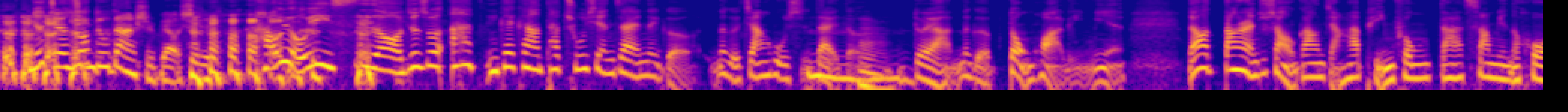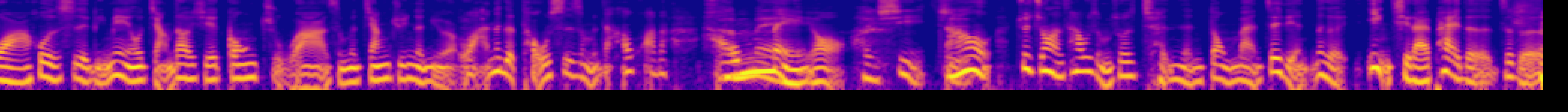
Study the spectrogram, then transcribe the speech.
你就觉得说，京都大使表示好有意思哦，就是说啊，你可以看到他出现在那个那个江户时代的，嗯、对啊，那个动画里面。然后当然，就像我刚刚讲，他屏风搭上面的花，或者是里面有讲到一些公主啊，什么将军的女儿，哇，那个头饰什么的啊，画的好美哦，很细致。然后最重要的是，他为什么说是成人动漫？这点那个硬起来派的这个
